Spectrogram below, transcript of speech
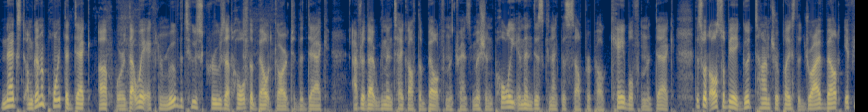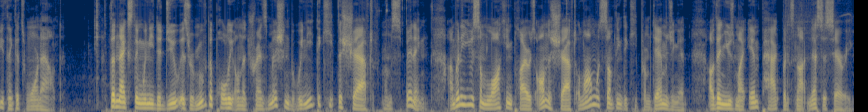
Next, I'm going to point the deck upward, that way I can remove the two screws that hold the belt guard to the deck. After that, we can then take off the belt from the transmission pulley and then disconnect the self-propelled cable from the deck. This would also be a good time to replace the drive belt if you think it's worn out. The next thing we need to do is remove the pulley on the transmission, but we need to keep the shaft from spinning. I'm going to use some locking pliers on the shaft along with something to keep from damaging it. I'll then use my impact, but it's not necessary.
